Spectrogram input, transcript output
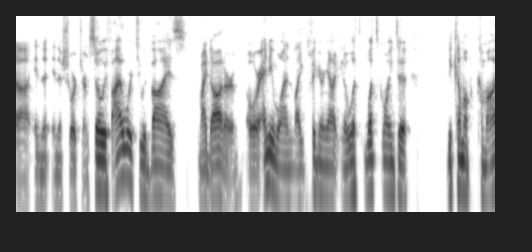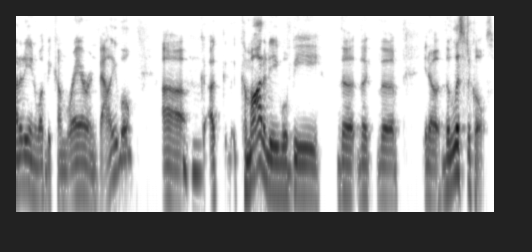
uh, in the in the short term. So, if I were to advise my daughter or anyone like figuring out, you know, what's what's going to become a commodity and what become rare and valuable. Uh, mm-hmm. A commodity will be the the the you know the listicles.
